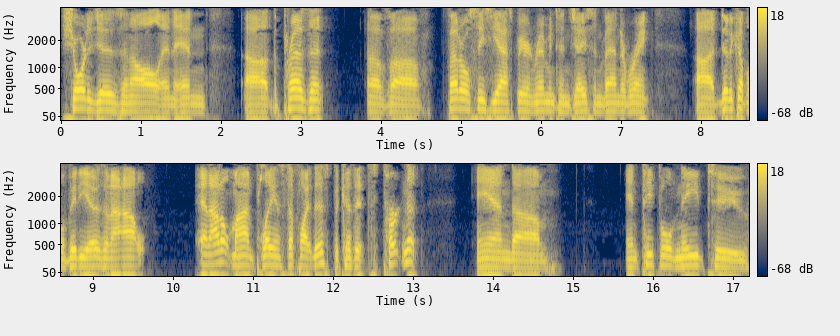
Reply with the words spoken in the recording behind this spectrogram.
Shortages and all, and and uh, the president of uh, Federal CCI Speer in Remington, Jason Vanderbrink, uh, did a couple of videos, and I and I don't mind playing stuff like this because it's pertinent, and um, and people need to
